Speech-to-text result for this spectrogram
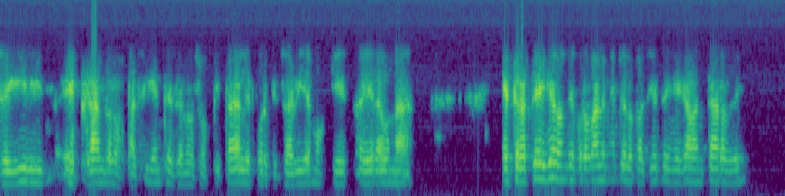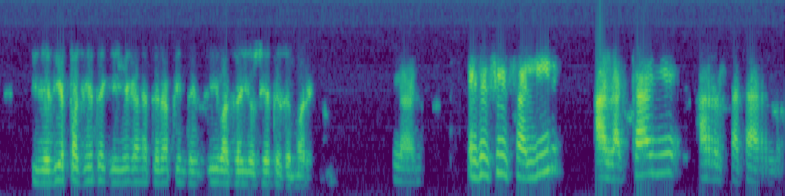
seguir esperando a los pacientes en los hospitales porque sabíamos que esta era una estrategia donde probablemente los pacientes llegaban tarde y de 10 pacientes que llegan a terapia intensiva, 6 o 7 se mueren. Claro. Es decir, salir a la calle a rescatarlos.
